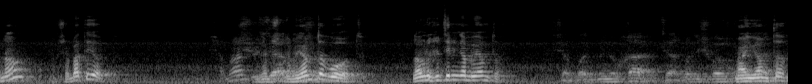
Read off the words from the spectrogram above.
נו, שבתיות. שבת? גם ביום טוב הוא אות. לא מניחים תפילין גם ביום טוב. שבת מנוחה, שהקודש ברוך הוא... מה יום טוב?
